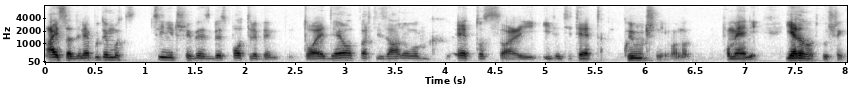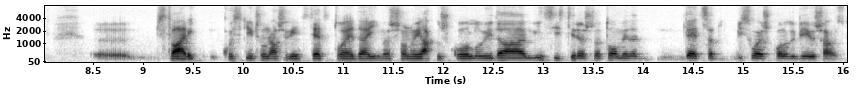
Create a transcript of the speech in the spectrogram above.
aj sad, ne budemo cinični bez, bez potrebe, to je deo Partizanovog etosa i identiteta, ključni, ono, po meni, jedan od ključnih e, stvari koje se tiču našeg identiteta, to je da imaš ono jaku školu i da insistiraš na tome da deca i svoje škole dobijaju šansu.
